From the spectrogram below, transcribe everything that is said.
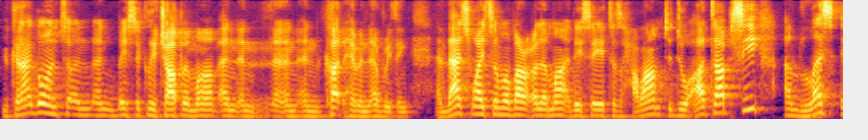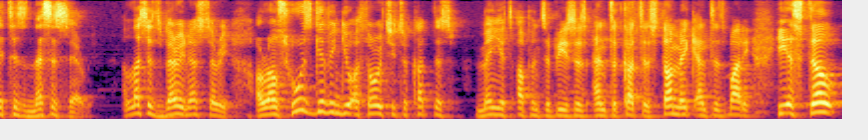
You cannot go into, and, and basically chop him up and, and, and, and cut him and everything. And that's why some of our ulama, they say it is haram to do autopsy unless it is necessary unless it's very necessary. Or else, who's giving you authority to cut this mayyit up into pieces and to cut his stomach and his body? He is still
